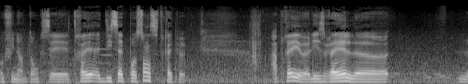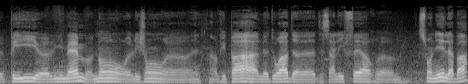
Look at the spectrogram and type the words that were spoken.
au final. Donc c'est très 17%, c'est très peu. Après, euh, l'Israël, euh, le pays lui-même, non, les gens n'avaient pas le droit de, s'aller faire soigner là-bas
